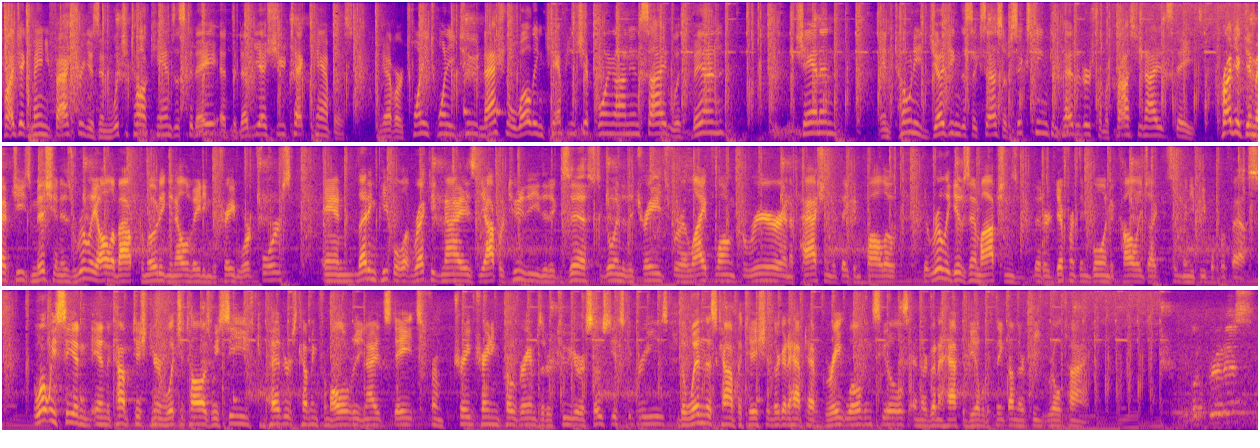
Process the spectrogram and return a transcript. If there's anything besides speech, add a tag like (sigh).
Project Manufacturing is in Wichita, Kansas today at the WSU Tech campus. We have our 2022 National Welding Championship going on inside with Ben, Shannon, and Tony judging the success of 16 competitors from across the United States. Project MFG's mission is really all about promoting and elevating the trade workforce and letting people recognize the opportunity that exists to go into the trades for a lifelong career and a passion that they can follow that really gives them options that are different than going to college like so many people profess. What we see in, in the competition here in Wichita is we see competitors coming from all over the United States from trade training programs that are two-year associate's degrees. To win this competition, they're going to have to have great welding skills and they're going to have to be able to think on their feet real time. Look through this,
